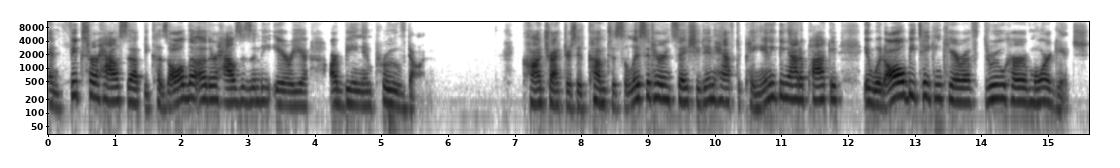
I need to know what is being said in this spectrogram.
and fix her house up because all the other houses in the area are being improved on. Contractors had come to solicit her and say she didn't have to pay anything out of pocket. It would all be taken care of through her mortgage.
